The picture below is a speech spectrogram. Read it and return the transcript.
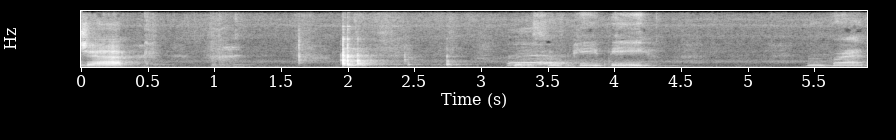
Jack. Want some PB and bread?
